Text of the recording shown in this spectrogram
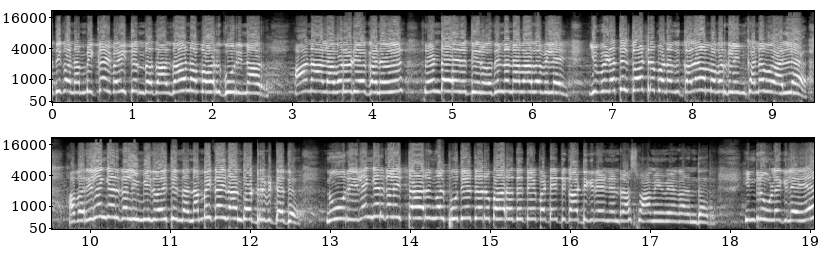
அதிக நம்பிக்கை வைத்திருந்ததால் தான் அவ்வாறு கூறினார். ஆனால் அவருடைய கனவு இரண்டாயிரத்தி இருபது நனவாகவில்லை. இவ்விடத்தில் தோற்று போனது கலாம் அவர்களின் கனவு அல்ல. அவர் இளைஞர்களின் மீது வைத்திருந்த நம்பிக்கை தான் தோற்றுவிட்டது. நூறு இளைஞர்களை தாருங்கள் புதிய புதியதொரு பாரதத்தை படைத்து காட்டுகிறேன் என்றார் சுவாமி விவேகானந்தர். இன்று உலகிலேயே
